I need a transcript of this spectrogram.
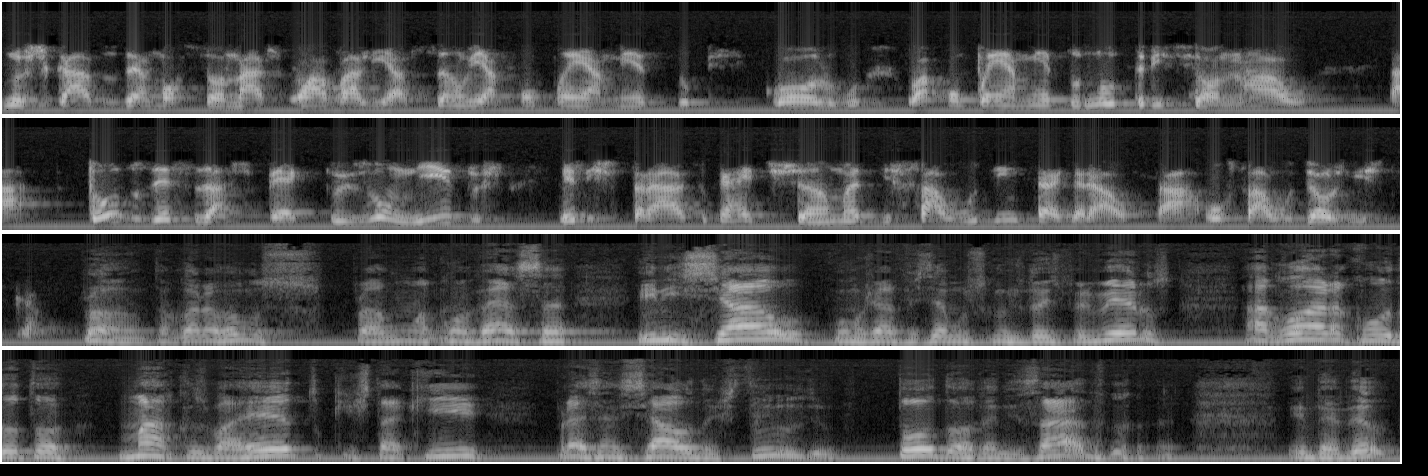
nos casos emocionais, com avaliação e acompanhamento do psicólogo, o acompanhamento nutricional, tá? Todos esses aspectos unidos eles trazem o que a gente chama de saúde integral, tá? Ou saúde holística. Pronto, agora vamos para uma conversa inicial, como já fizemos com os dois primeiros, agora com o doutor Marcos Barreto, que está aqui, presencial no estúdio, todo organizado, entendeu?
